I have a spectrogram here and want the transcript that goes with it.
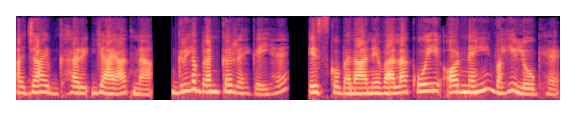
अजायब घर या यातना गृह बनकर रह गई है, इसको बनाने वाला कोई और नहीं, वही लोग है।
